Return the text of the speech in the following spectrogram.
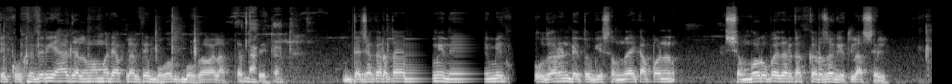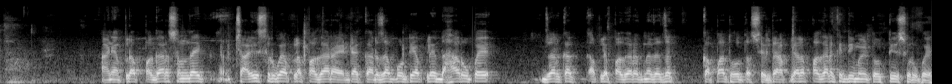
ते कुठेतरी ह्या जन्मामध्ये आपल्याला ते भोग भोगावे लागतात ते. त्याच्याकरता मी नेहमी उदाहरण देतो की समजा एक आपण शंभर रुपये जर का कर्ज घेतलं असेल आणि आपला पगार समजा एक चाळीस रुपये आपला पगार आहे त्या कर्जापोटी आपले दहा रुपये जर का आपल्या पगारातनं त्याचं कपात होत असेल तर आपल्याला पगार किती मिळतो? तीस रुपये.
